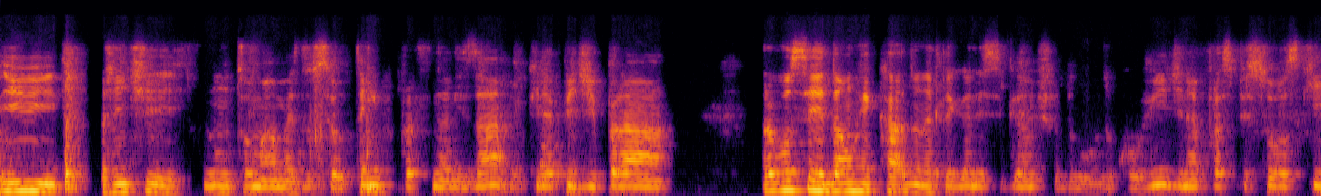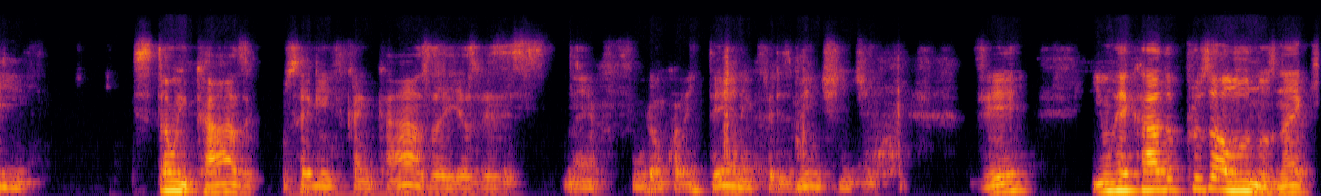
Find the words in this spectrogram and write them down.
E a gente não tomar mais do seu tempo para finalizar, eu queria pedir para para você dar um recado, né, pegando esse gancho do, do Covid, né, para as pessoas que estão em casa, conseguem ficar em casa e às vezes, né, furam quarentena, infelizmente, gente vê, e um recado para os alunos, né, que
